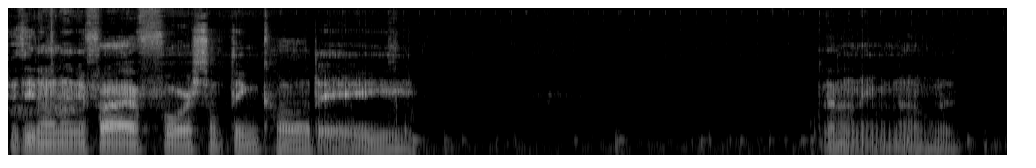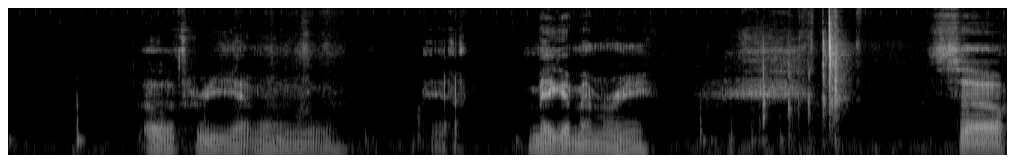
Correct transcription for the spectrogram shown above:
fifty nine ninety five for something called a I don't even know what. O3 MO. Yeah. Mega memory. So,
